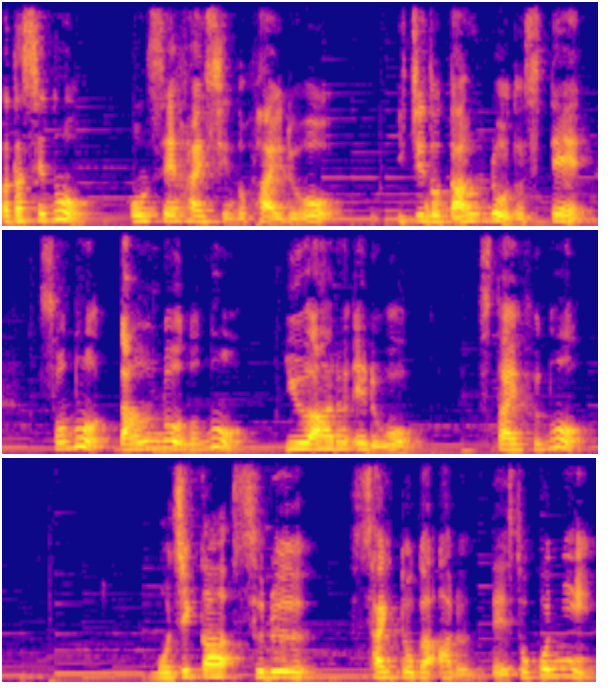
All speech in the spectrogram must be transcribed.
私の音声配信のファイルを一度ダウンロードして、そのダウンロードの URL をスタイフの文字化するサイトがあるんで、そこに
